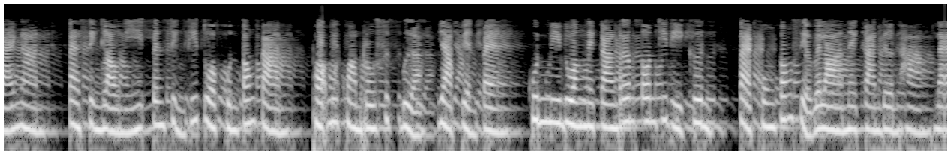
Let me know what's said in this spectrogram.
ย้ายงาน แต่สิ่งเหล่านี้เป็นสิ่งที่ตัวคุณต้องการ เพราะมีความรู้สึกเบื่อ อยากเปลี่ยนแปลง คุณมีดวงในการเริ่มต้นที่ดีขึ้น แต่คงต้องเสียเวลาในการเดินทางและ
